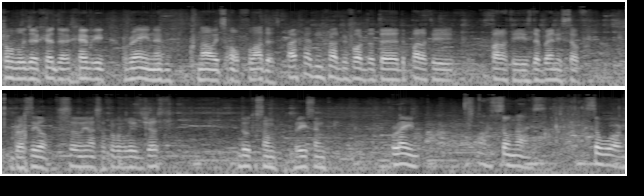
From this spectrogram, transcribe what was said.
Probably they had a heavy rain and now it's all flooded. I hadn't heard before that uh, the Paraty, Paraty is the Venice of Brazil. So yeah, so probably it's just due to some recent rain. Oh, it's so nice, so warm.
